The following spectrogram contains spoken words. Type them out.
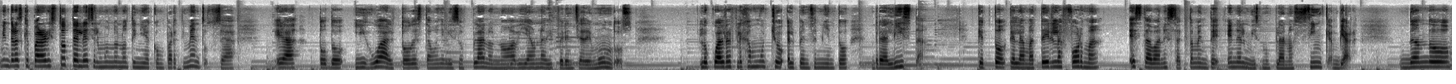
Mientras que para Aristóteles el mundo no tenía compartimentos, o sea, era todo igual, todo estaba en el mismo plano, no había una diferencia de mundos, lo cual refleja mucho el pensamiento realista, que, que la materia y la forma estaban exactamente en el mismo plano sin cambiar, dando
